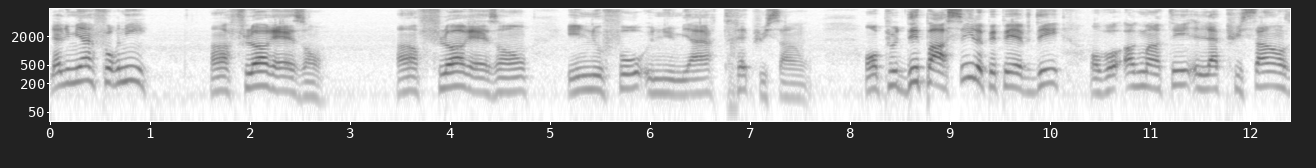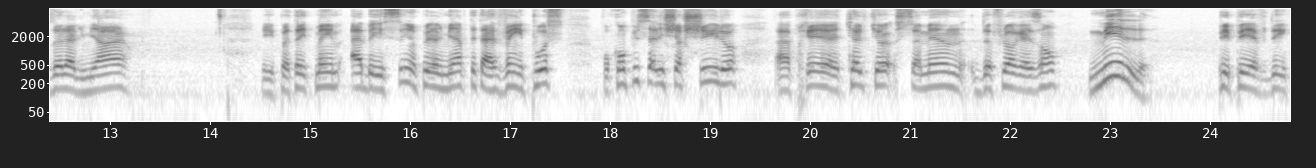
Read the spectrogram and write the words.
La lumière fournie en floraison en floraison, il nous faut une lumière très puissante. On peut dépasser le PPFD, on va augmenter la puissance de la lumière et peut-être même abaisser un peu la lumière, peut-être à 20 pouces, pour qu'on puisse aller chercher, là, après quelques semaines de floraison, 1000 ppfd.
